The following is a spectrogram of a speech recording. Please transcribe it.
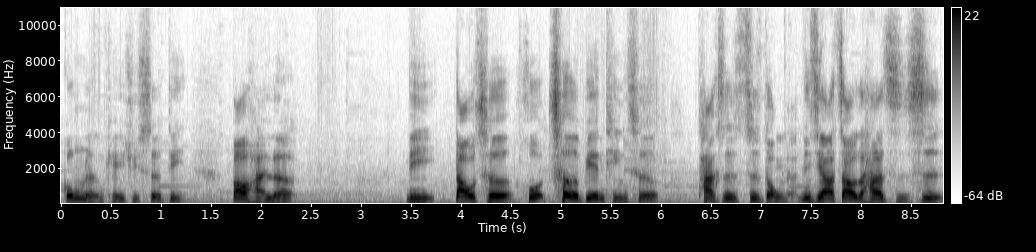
功能可以去设定，包含了你倒车或侧边停车，它是自动的，你只要照着它的指示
